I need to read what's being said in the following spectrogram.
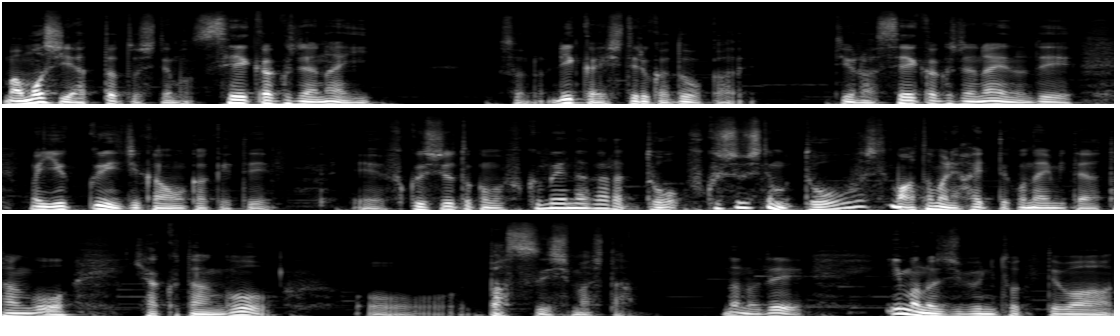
まあ、もしやったとしても正確じゃない、その理解してるかどうかっていうのは正確じゃないので、まあ、ゆっくり時間をかけて、えー復習とかも含めながら、復習してもどうしても頭に入ってこないみたいな単語を100単語を抜粋しました。なので、今の自分にとっては、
